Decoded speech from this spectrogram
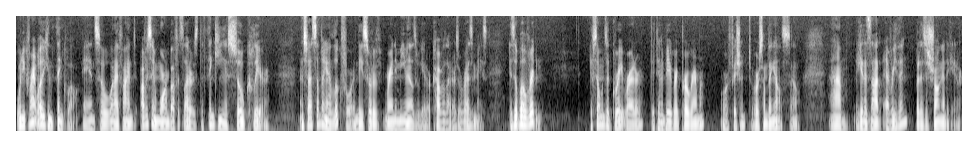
when you can write well, you can think well. And so when I find, obviously in Warren Buffett's letters, the thinking is so clear. And so that's something I look for in these sort of random emails we get or cover letters or resumes. Is it well written? If someone's a great writer, they tend to be a great programmer or efficient or something else. So um, again, it's not everything, but it's a strong indicator.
